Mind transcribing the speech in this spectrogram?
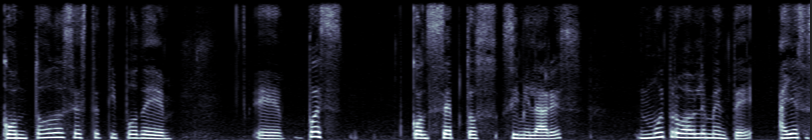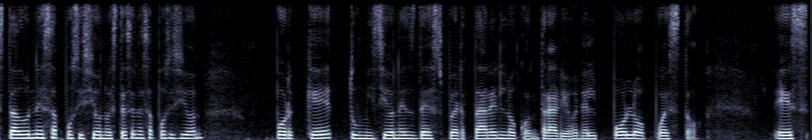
con todos este tipo de pues conceptos similares, muy probablemente hayas estado en esa posición o estés en esa posición porque tu misión es despertar en lo contrario, en el polo opuesto. Es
